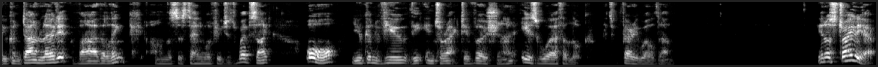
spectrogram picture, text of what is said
You can download it via the link on the Sustainable Futures website, or you can view the interactive version, and it is worth a look. It's very well done. In Australia,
